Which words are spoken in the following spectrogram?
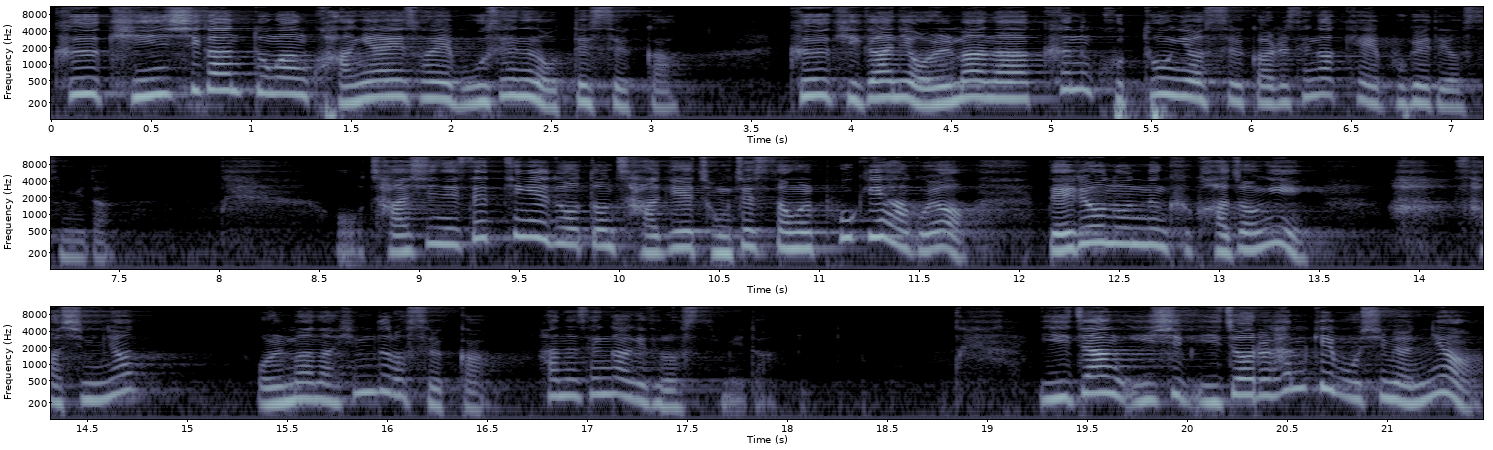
그 긴 시간 동안 광야에서의 모세는 어땠을까? 그 기간이 얼마나 큰 고통이었을까를 생각해 보게 되었습니다. 어, 자신이 세팅해 두었던 자기의 정체성을 포기하고요. 내려놓는 그 과정이 하, 40년? 얼마나 힘들었을까 하는 생각이 들었습니다. 2장 22절을 함께 보시면요.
